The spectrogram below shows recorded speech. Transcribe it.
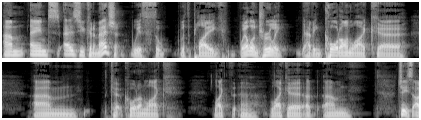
Um, and as you can imagine, with the with the plague well and truly having caught on like uh, um, caught on like like uh, like a, a um geez, I,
